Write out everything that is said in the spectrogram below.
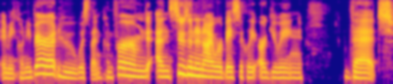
Amy Coney Barrett, who was then confirmed. And Susan and I were basically arguing that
